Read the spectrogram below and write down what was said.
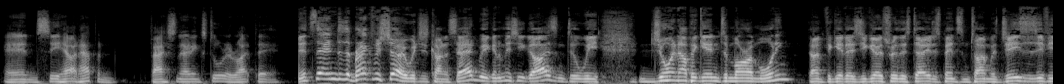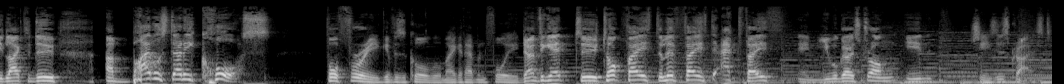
and see how it happened. Fascinating story right there. It's the end of the breakfast show, which is kind of sad. We're going to miss you guys until we join up again tomorrow morning. Don't forget as you go through this day to spend some time with Jesus. If you'd like to do a Bible study course for free, give us a call. We'll make it happen for you. Don't forget to talk faith, to live faith, to act faith, and you will go strong in Jesus Christ.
